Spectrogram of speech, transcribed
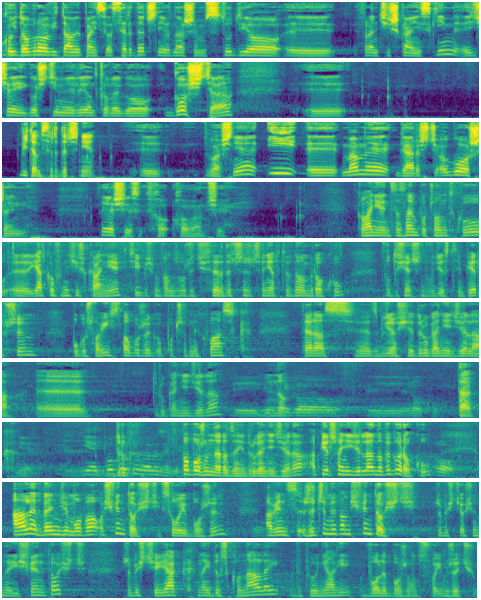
Pokój dobro, witamy Państwa serdecznie w naszym studio y, franciszkańskim. Dzisiaj gościmy wyjątkowego gościa, y, Witam serdecznie. y, właśnie, i y, mamy garść ogłoszeń. To ja się cho chowam się. Kochani, więc na samym początku, y, jako Franciszkanie, chcielibyśmy Wam złożyć serdeczne życzenia w tym nowym roku, 2021, błogosławieństwa Bożego, potrzebnych łask. Teraz zbliża się druga niedziela. Druga niedziela? No. roku. Tak, Nie, nie po Bożym po Bożym Narodzeniu, druga niedziela, a pierwsza niedziela Nowego Roku. O, ale będzie mowa o świętości w Słowie Bożym, a więc życzymy Wam świętości, żebyście osiągnęli świętość, żebyście jak najdoskonalej wypełniali wolę Bożą w swoim życiu.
